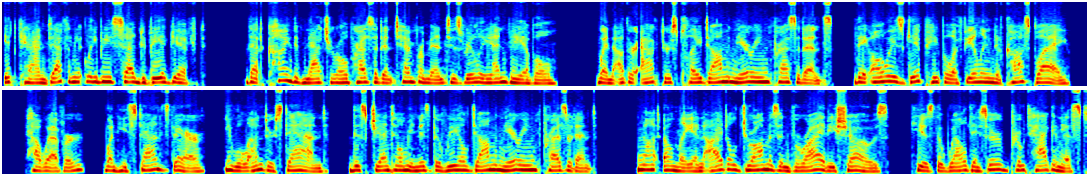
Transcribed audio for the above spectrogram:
it can definitely be said to be a gift. That kind of natural president temperament is really enviable. When other actors play domineering presidents, they always give people a feeling of cosplay. However, when he stands there, you will understand, this gentleman is the real domineering president. Not only in idol dramas and variety shows, he is the well-deserved protagonist.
